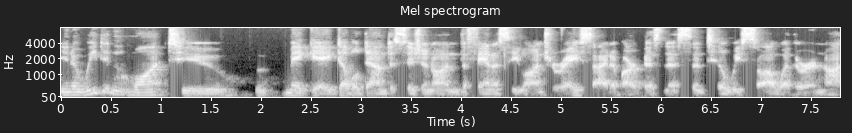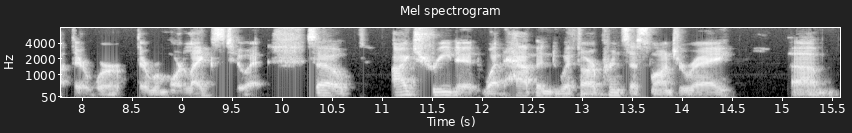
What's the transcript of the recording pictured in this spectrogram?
you know, we didn't want to make a double down decision on the fantasy lingerie side of our business until we saw whether or not there were there were more legs to it. So I treated what happened with our princess lingerie um,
